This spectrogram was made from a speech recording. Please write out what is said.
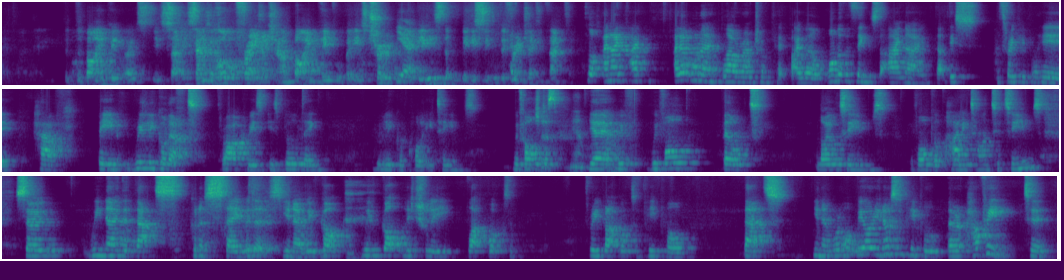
The, the buying people, it's, it's, it sounds a horrible phrase actually, I'm buying people, but it's true. Yeah. It is the biggest single differentiating factor. Look, and I, I, I don't want to blow around trumpet, but I will. One of the things that I know that this, the three people here have been really good at throughout our careers is building really good quality teams. We've all done, Cultures. Yeah. yeah, we've we've all built loyal teams. We've all built highly talented teams. So we know that that's going to stay with us. You know, we've got we've got literally black books of three black books of people that you know we're we already know some people are happy to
